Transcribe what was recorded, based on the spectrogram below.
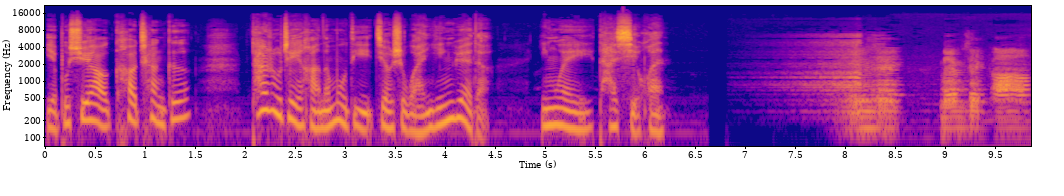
也不需要靠唱歌。他入这一行的目的就是玩音乐的，因为他喜欢。Music all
